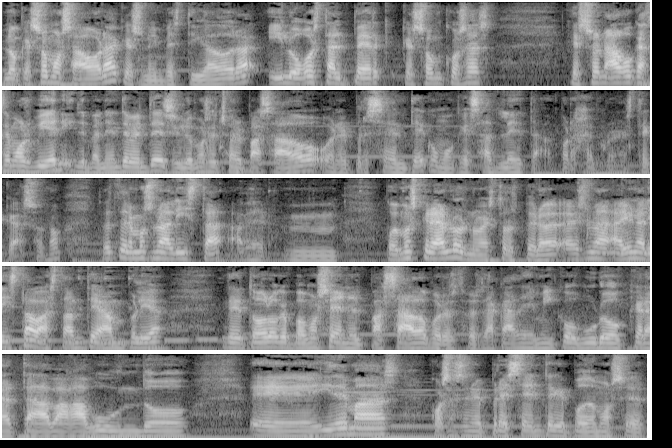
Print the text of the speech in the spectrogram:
Lo que somos ahora, que es una investigadora. Y luego está el perk, que son cosas que son algo que hacemos bien independientemente de si lo hemos hecho en el pasado o en el presente, como que es atleta, por ejemplo, en este caso, ¿no? Entonces tenemos una lista, a ver, mmm, podemos crear los nuestros, pero es hay una lista bastante amplia de todo lo que podemos ser en el pasado, por esto es de académico, burócrata, vagabundo eh, y demás, cosas en el presente que podemos ser.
